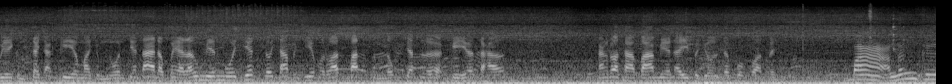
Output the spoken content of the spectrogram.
វាយកម្ទេចអគារមួយចំនួនទៀតដែរដល់ពេលឥឡូវមានមួយទៀតដូចថាប្រជាពលរដ្ឋបាត់ទំនុកចិត្តលើអគារតើខាងរដ្ឋាភិបាលមានអីបញ្យល់ទៅពួកគាត់វិញបាទអាហ្នឹងគឺ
